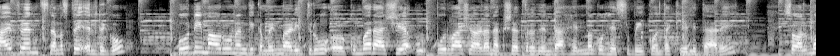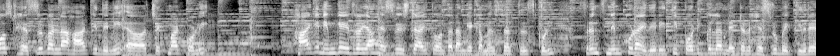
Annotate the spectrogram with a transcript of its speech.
ಹಾಯ್ ಫ್ರೆಂಡ್ಸ್ ನಮಸ್ತೆ ಎಲ್ರಿಗೂ. ಪೂರ್ಣಿಮಾ ಅವರು ನನಗೆ ಕಮೆಂಟ್ ಮಾಡಿದ್ರು ಕುಂಭರಾಶಿಯ ಪೂರ್ವಾಷಾಢ ನಕ್ಷತ್ರದಿಂದ ಹೆಣ್ಮಗು ಹೆಸರು ಬೇಕು ಅಂತ ಕೇಳಿದ್ದಾರೆ. ಸೊ ಆಲ್ಮೋಸ್ಟ್ ಹೆಸರುಗಳನ್ನ ಹಾಕಿದ್ದೀನಿ. ಚೆಕ್ ಮಾಡ್ಕೊಳ್ಳಿ. ಹಾಗೆ ನಿಮಗೆ ಇದರ ಯಾವ ಹೆಸರು ಇಷ್ಟ ಆಯಿತು ಅಂತ ನಮಗೆ ಕಮೆಂಟ್ಸ್ನಲ್ಲಿ ತಿಳಿಸ್ಕೊಳ್ಳಿ. ಫ್ರೆಂಡ್ಸ್ ನಿಮ್ಮ ಕೂಡ ಇದೇ ರೀತಿ ಪರ್ಟಿಕ್ಯುಲರ್ ಲೆಟರ್ ಹೆಸರು ಬೇಕಿದ್ರೆ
